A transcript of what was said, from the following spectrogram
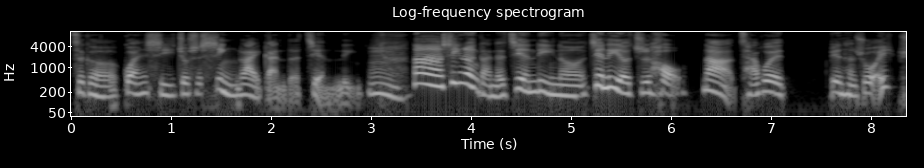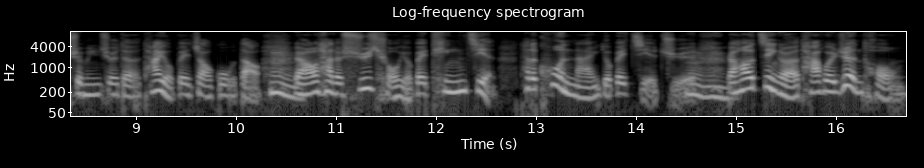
这个关系就是信赖感的建立，嗯，那信任感的建立呢，建立了之后，那才会变成说，诶，选民觉得他有被照顾到，嗯，然后他的需求有被听见，他的困难有被解决，嗯，然后进而他会认同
